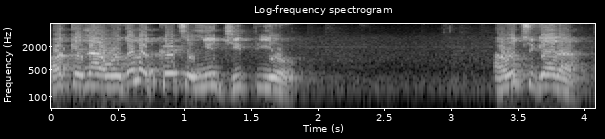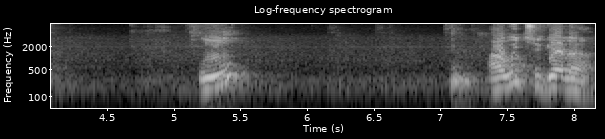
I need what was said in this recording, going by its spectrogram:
Okay, now we're going to create a new GPO. Are we together? Hmm? Are we together?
